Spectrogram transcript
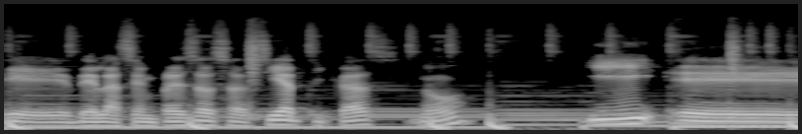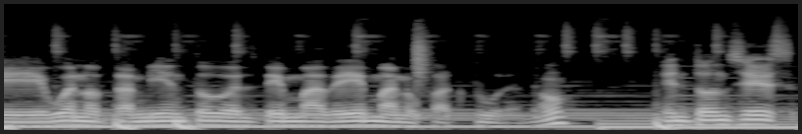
eh, de las empresas asiáticas, ¿no? Y eh, bueno, también todo el tema de manufactura, ¿no? Entonces,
